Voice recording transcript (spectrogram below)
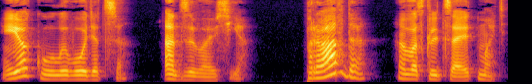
И акулы водятся, отзываюсь я. Правда? восклицает мать.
